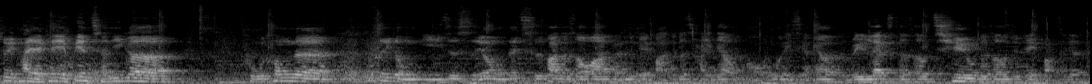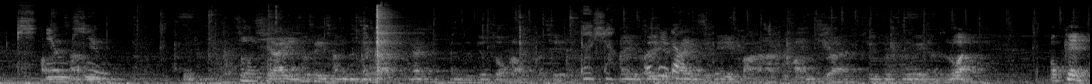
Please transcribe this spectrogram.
所以它也可以变成一个普通的这种椅子使用。在吃饭的时候啊，可能就可以把这个拆掉哦。如果你想要 relax 的时候、chill 的时候，就可以把这个放在上面。收起来也是非常的简单，你看这样子就收好，而且还有这个袋子可以把它绑起来，就就不会很乱。OK，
